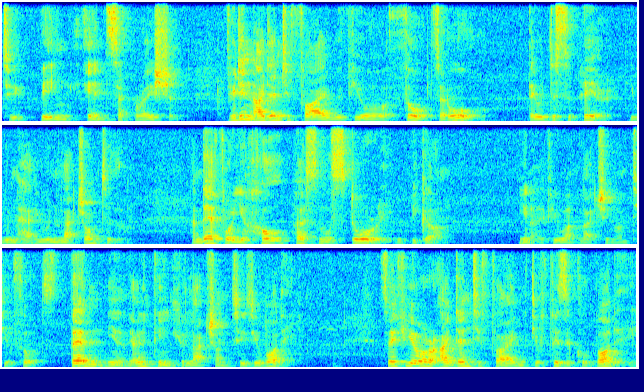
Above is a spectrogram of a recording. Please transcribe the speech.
to being in separation if you didn't identify with your thoughts at all they would disappear. You wouldn't, have, you wouldn't latch onto them. And therefore, your whole personal story would be gone, you know, if you weren't latching onto your thoughts. Then, you know, the only thing you could latch onto is your body. So if you are identifying with your physical body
